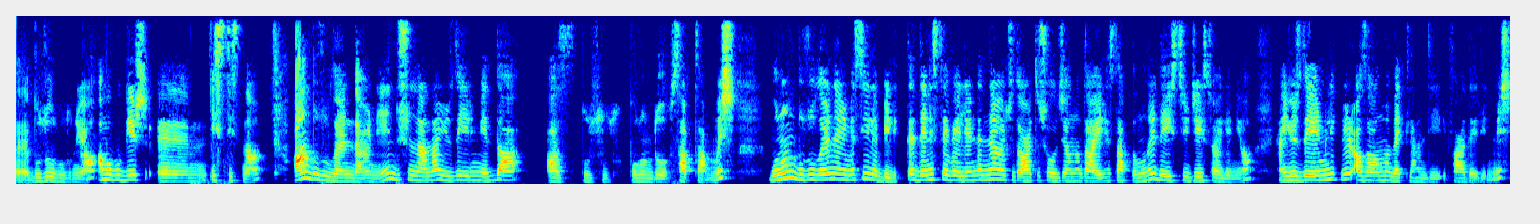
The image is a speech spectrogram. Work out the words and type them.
e, buzul bulunuyor ama bu bir e, istisna. An buzullarında örneğin düşünülenden %27 daha az buzul bulunduğu saptanmış. Bunun buzulların erimesiyle birlikte deniz seviyelerinde ne ölçüde artış olacağına dair hesaplamaları değiştireceği söyleniyor. Yani %20'lik bir azalma beklendiği ifade edilmiş.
